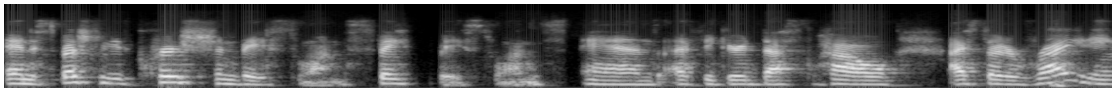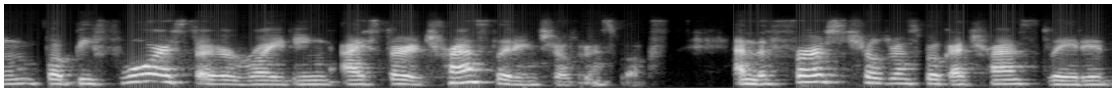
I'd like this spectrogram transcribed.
and especially Christian based ones, faith based ones. And I figured that's how I started writing. But before I started writing, I started translating children's books. And the first children's book I translated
